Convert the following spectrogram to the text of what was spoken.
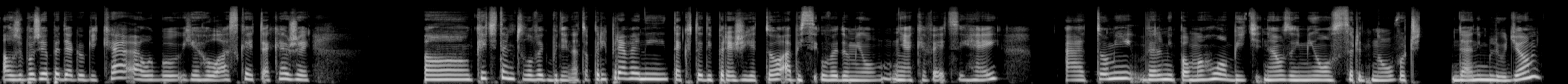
Ale že Božia pedagogika alebo jeho láska je taká, že keď ten človek bude na to pripravený, tak vtedy prežije to, aby si uvedomil nejaké veci, hej. A to mi veľmi pomohlo byť naozaj milosrdnou voči daným ľuďom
